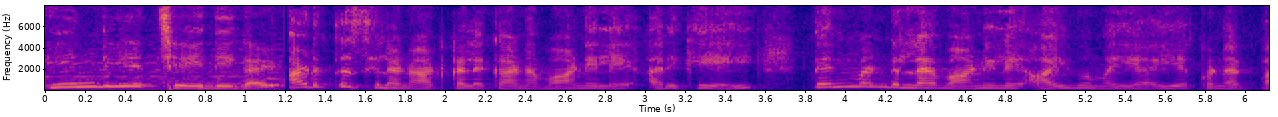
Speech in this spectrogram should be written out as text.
இந்திய செய்திகள். அடுத்த சில நாட்களுக்கான வானிலை அறிக்கையை தென்மண்டல வானிலை ஆய்வு மைய இயக்குனர் ப.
